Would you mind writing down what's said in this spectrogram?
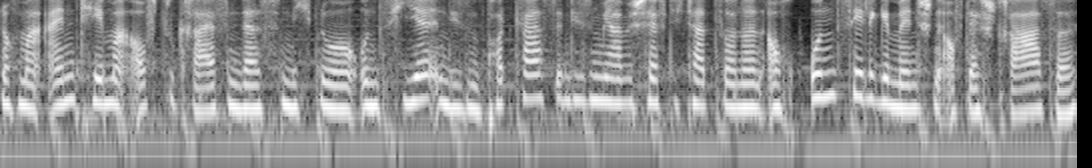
nochmal ein Thema aufzugreifen, das nicht nur uns hier in diesem Podcast in diesem Jahr beschäftigt hat, sondern auch unzählige Menschen auf der Straße.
